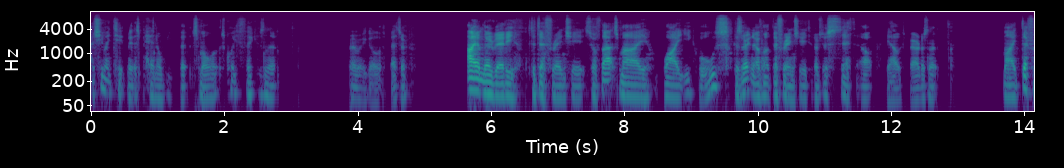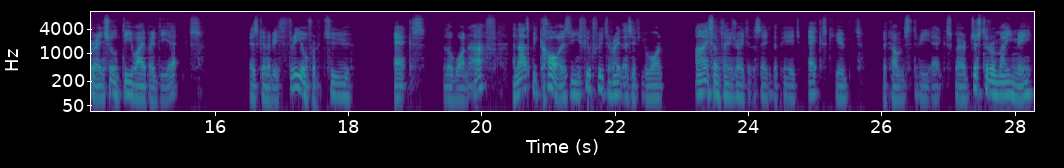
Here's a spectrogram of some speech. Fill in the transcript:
Actually, might take make this pen a wee bit smaller. It's quite thick, isn't it? There we go. That's better. I am now ready to differentiate. So if that's my y equals, because right now I've not differentiated, I've just set it up. Yeah, it looks better, doesn't it? My differential dy by dx is going to be 3 over 2x to the 1 half. And that's because, and you feel free to write this if you want, I sometimes write at the side of the page x cubed becomes 3x squared, just to remind me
